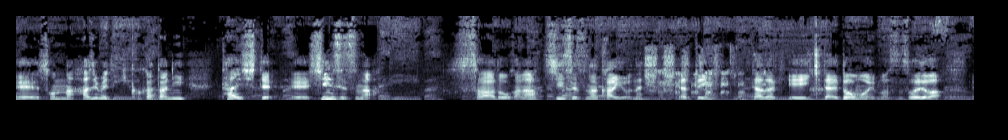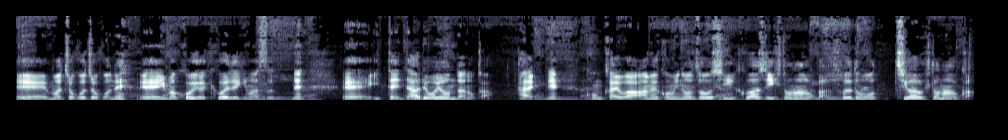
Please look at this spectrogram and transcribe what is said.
えーそんな初めて聞く方に対して、えー親切な、さあどうかな？親切な回をね、やっていただき、いきたいと思います。それでは、えーまあちょこちょこね、えー今声が聞こえてきます。ね、えー一体誰を読んだのか？はいね、今回はアメコミの増進に詳しい人なのか、それとも違う人なのか、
